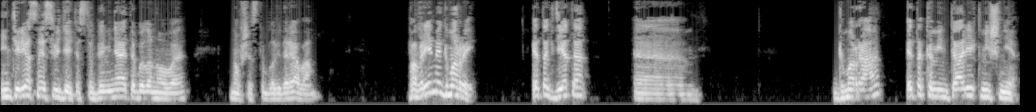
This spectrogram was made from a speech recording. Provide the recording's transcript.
интересное свидетельство. Для меня это было новое новшество, благодаря вам. Во время Гмары, это где-то э, Гмара, это комментарий к Мишне.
